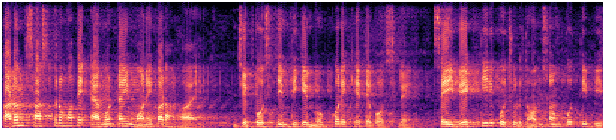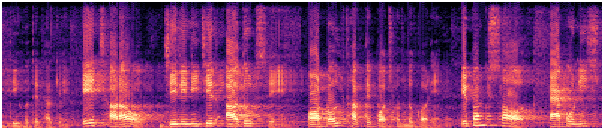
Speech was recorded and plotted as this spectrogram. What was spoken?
কারণ শাস্ত্র মতে এমনটাই মনে করা হয় যে পশ্চিম দিকে মুখ করে খেতে বসলে, সেই ব্যক্তির প্রচুর ধন সম্পত্তি বৃদ্ধি হতে থাকে। এছাড়াও যিনি নিজের আদর্শে অটল থাকতে পছন্দ করেন এবং সৎ, একনিষ্ঠ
